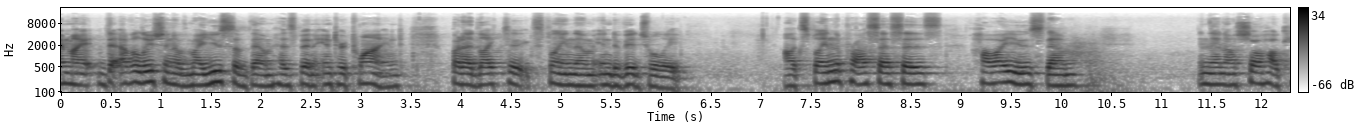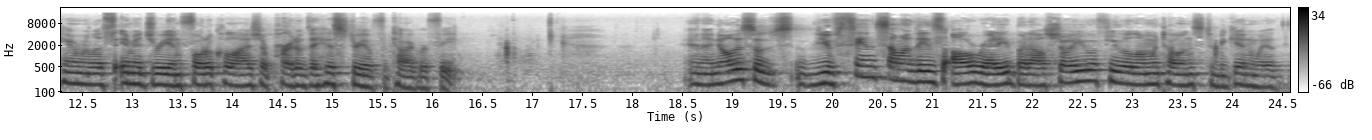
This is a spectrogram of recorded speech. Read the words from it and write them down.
and my, the evolution of my use of them has been intertwined, but I'd like to explain them individually. I'll explain the processes, how I use them, and then I'll show how cameraless imagery and photo collage are part of the history of photography. And I know this is, you've seen some of these already, but I'll show you a few Illumitones to begin with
